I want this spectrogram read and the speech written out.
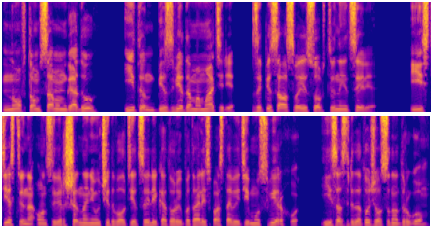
Но в том самом году Итан без ведома матери записал свои собственные цели. И, естественно, он совершенно не учитывал те цели, которые пытались поставить ему сверху, и сосредоточился на другом.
